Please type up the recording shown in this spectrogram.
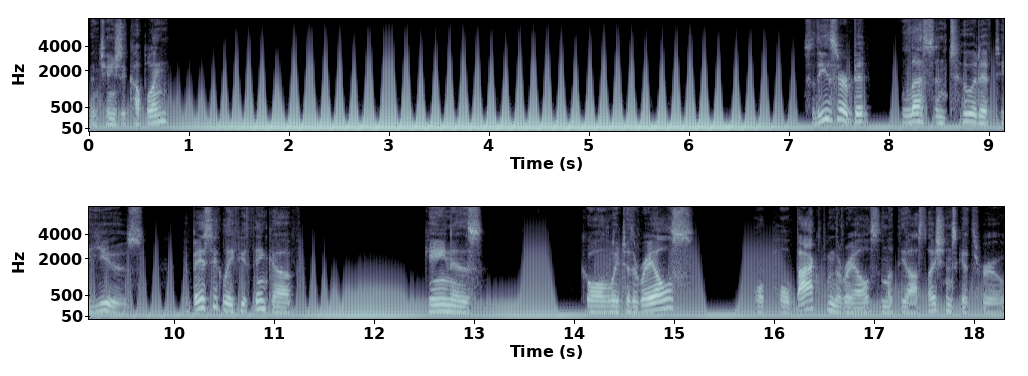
Then change the coupling. So these are a bit less intuitive to use. But basically, if you think of gain as go all the way to the rails, or pull back from the rails and let the oscillations get through.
